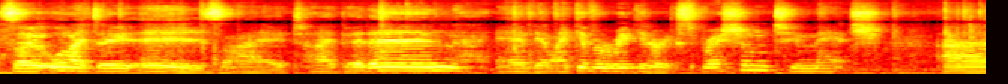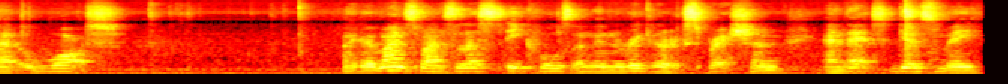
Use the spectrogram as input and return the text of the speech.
So all I do is I type it in and then I give a regular expression to match uh, what I go minus minus list equals and then a regular expression and that gives me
